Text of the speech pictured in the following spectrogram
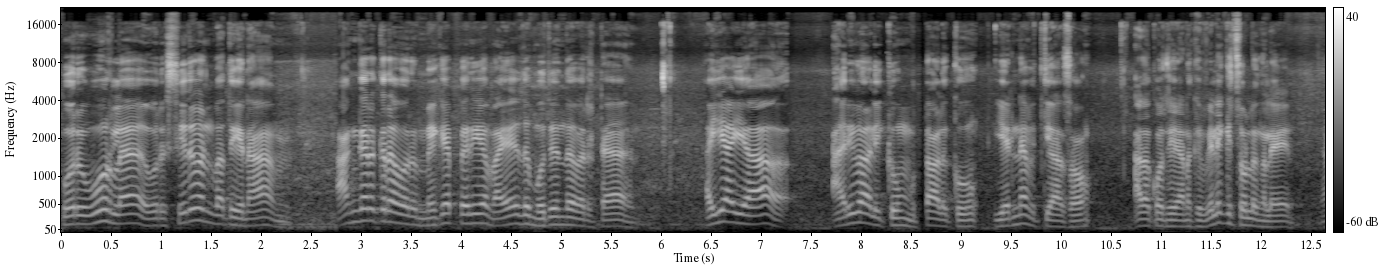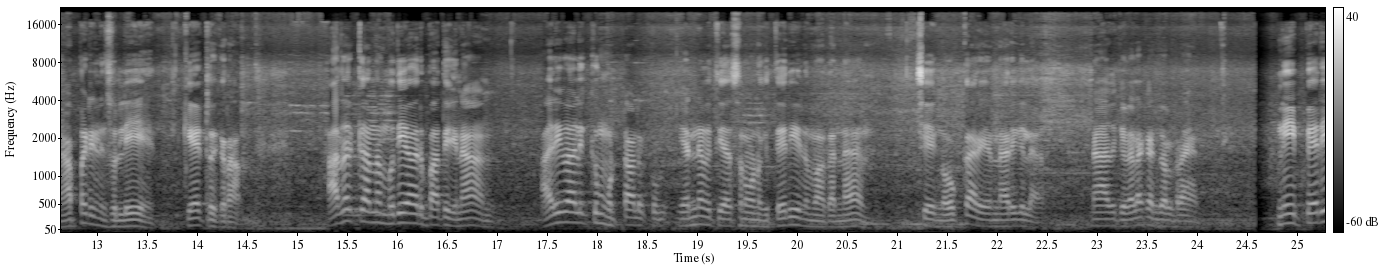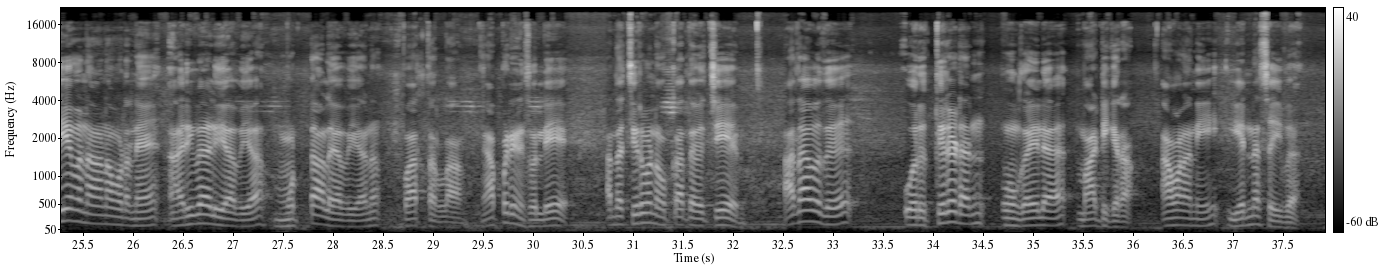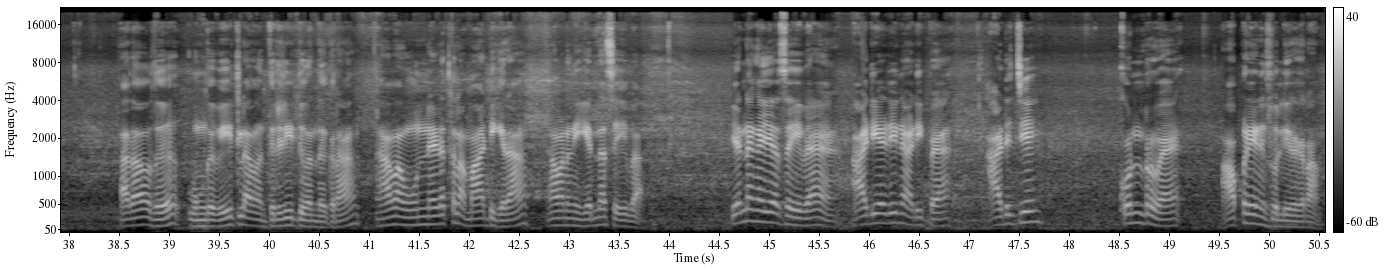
ஒரு ஊரில் ஒரு சிறுவன் பார்த்தீங்கன்னா அங்கே இருக்கிற ஒரு மிகப்பெரிய வயது முதிர்ந்தவர்கிட்ட ஐயா ஐயா அறிவாளிக்கும் முட்டாளுக்கும் என்ன வித்தியாசம்? அதை கொஞ்சம் எனக்கு விலைக்கு சொல்லுங்களேன் அப்படின்னு சொல்லி கேட்டிருக்கிறான். அதற்கு அந்த முதியவர் பார்த்தீங்கன்னா அறிவாளிக்கும் முட்டாளுக்கும் என்ன வித்தியாசம்னு உனக்கு தெரியணுமா கண்ணே? சரி இங்கே உட்காரு என் அருகில். நான் அதுக்கு விளக்கம் சொல்கிறேன் நீ பெரியவன் ஆன உடனே அறிவாளியாவியா முட்டாளாவியான்னு பார்த்துடலாம். அப்படின்னு சொல்லி அந்த சிறுவனை உட்காத்த வச்சு அதாவது ஒரு திருடன் உன் கையில் மாட்டிக்கிறான். அவனை நீ என்ன செய்வ? அதாவது உங்கள் வீட்டில் அவன் திருடிட்டு வந்துக்கிறான் அவன் உன்னிடத்துல மாட்டிக்கிறான். அவனை நீ என்ன செய்வ? என்னங்க ஐயா செய்வேன்? அடி அடின்னு அடிப்பேன். அடித்து கொன்றுவேன். அப்படின்னு சொல்லியிருக்கிறான்.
